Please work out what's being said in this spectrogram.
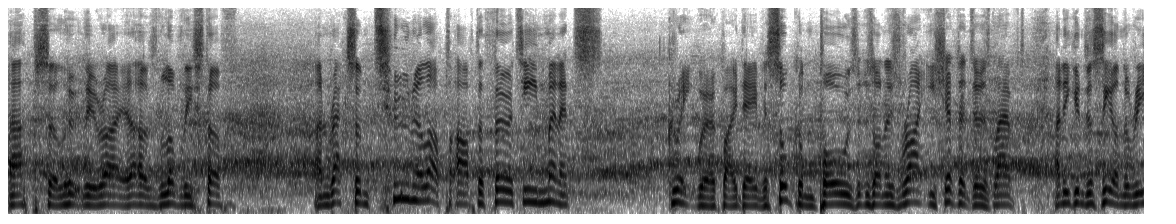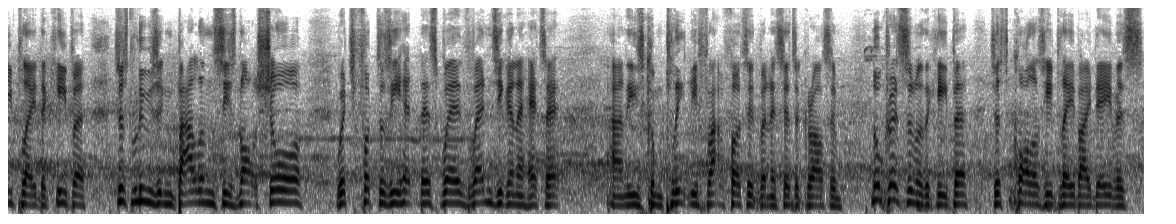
Absolutely right. That was lovely stuff. And Wrexham 2 0 up after 13 minutes. Great work by Davies, so composed. It was on his right, he shifted to his left, and he can just see on the replay the keeper just losing balance. He's not sure which foot does he hit this with, when's he going to hit it, and he's completely flat footed when it's hit across him. No criticism of the keeper, just quality play by Davies.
